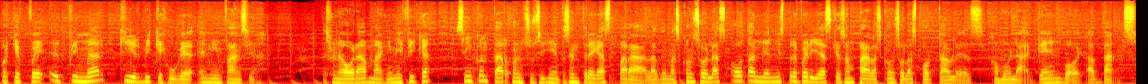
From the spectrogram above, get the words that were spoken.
porque fue el primer Kirby que jugué en mi infancia. Es una obra magnífica, sin contar con sus siguientes entregas para las demás consolas o también mis preferidas que son para las consolas portables como la Game Boy Advance.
